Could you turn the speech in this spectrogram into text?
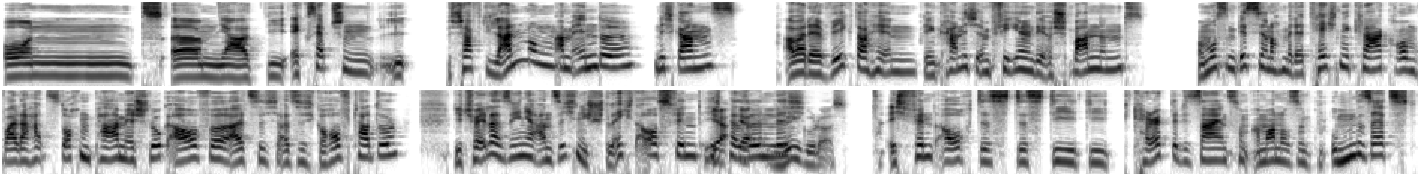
Und ähm, ja, die Exception schafft die Landung am Ende nicht ganz, aber der Weg dahin, den kann ich empfehlen, der ist spannend. Man muss ein bisschen noch mit der Technik klarkommen, weil da hat es doch ein paar mehr Schluckaufe, als ich, als ich gehofft hatte. Die Trailer sehen ja an sich nicht schlecht aus, finde ich ja, persönlich. Ja, sehen gut aus. Ich finde auch, dass, dass die, die Character Designs vom Amano sind gut umgesetzt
